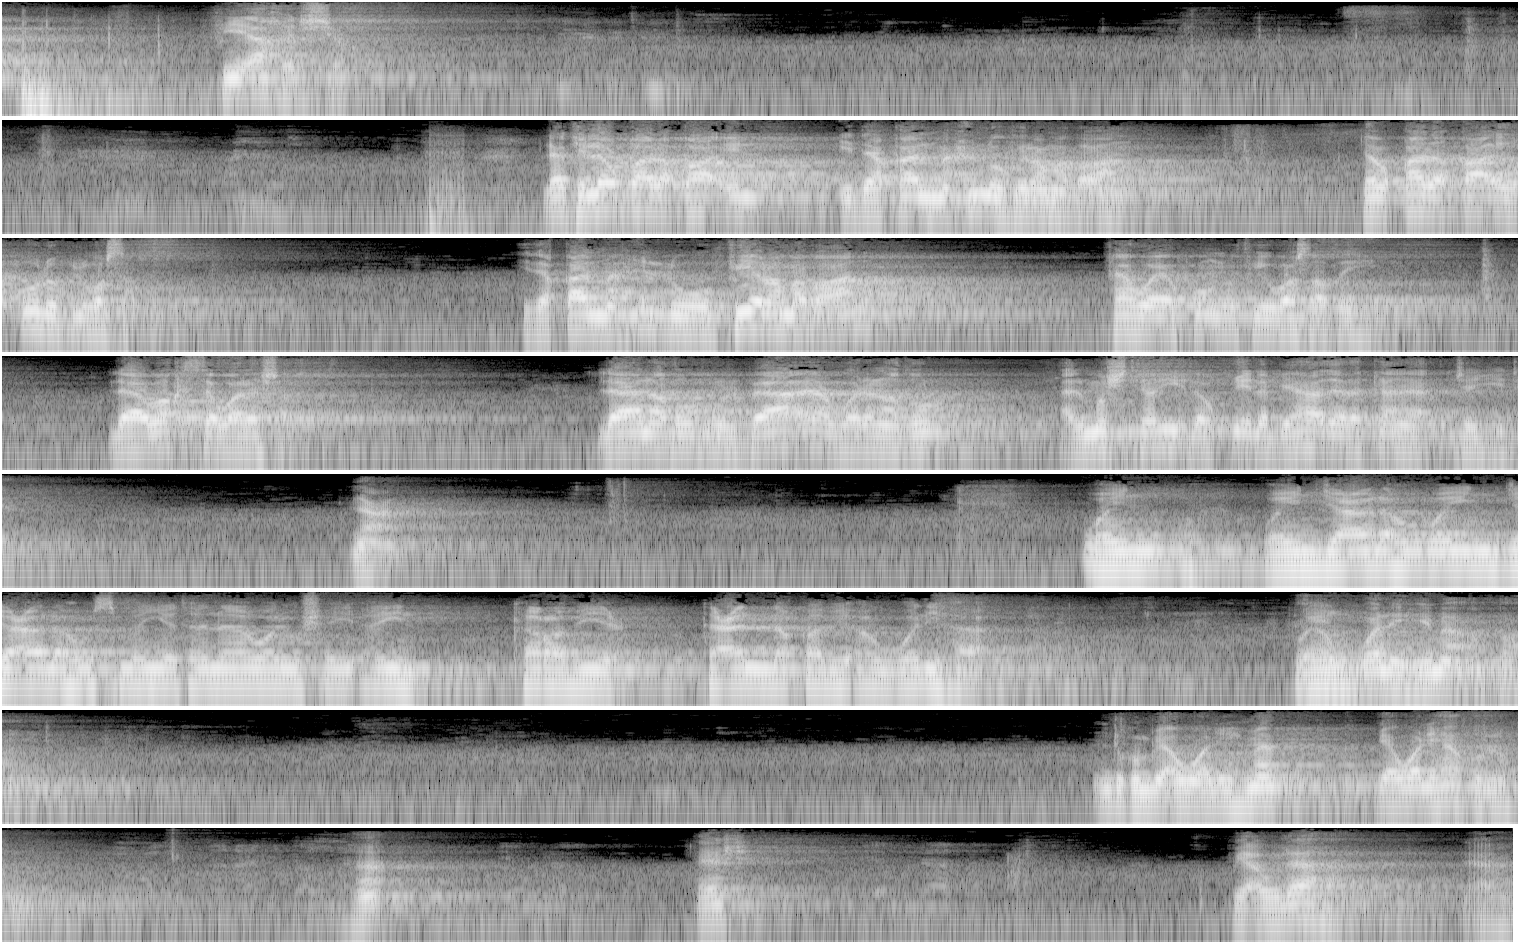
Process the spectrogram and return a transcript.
في آخر الشهر. لكن لو قال قائل إذا قال محله في رمضان لو قال قائل قولوا بالوسط إذا قال محله في رمضان فهو يكون في وسطه. لا وكس ولا شر. لا نضر البائع ولا نضر المشتري. لو قيل بهذا لكان جيدا. نعم. وإن, وإن جعله وإن جعله اسما يتناول شيئين كربيع تعلق بأولها. وإن أولهما الظاهر. عندكم بأولهما بأولها كلكم. ها؟ إيش؟ بأولاها. لا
